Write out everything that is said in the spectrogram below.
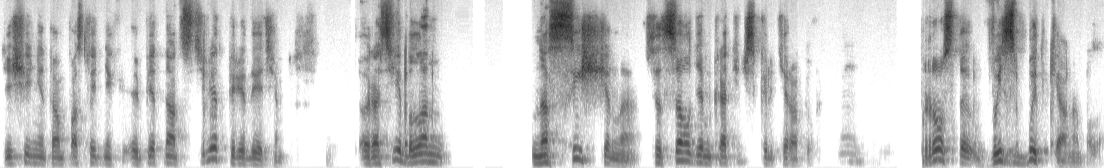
в течение там последних 15 лет перед этим Россия была насыщена социал-демократической литературой. Просто в избытке она была.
